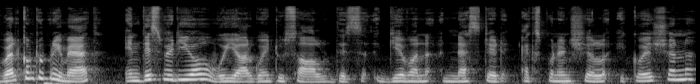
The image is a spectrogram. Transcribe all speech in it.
Welcome to PreMath. In this video, we are going to solve this given nested exponential equation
